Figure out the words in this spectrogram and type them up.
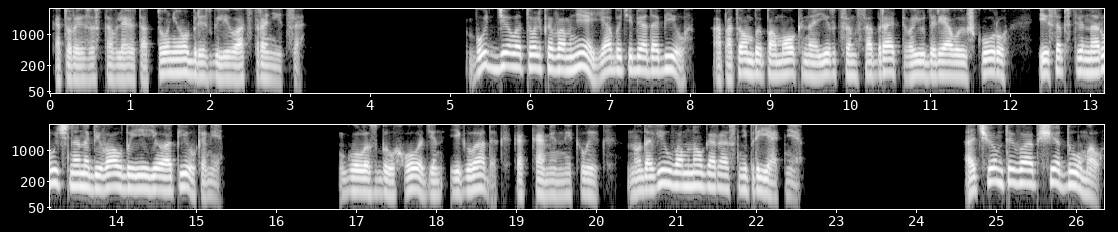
которые заставляют Антонио брезгливо отстраниться. «Будь дело только во мне, я бы тебя добил, а потом бы помог наирцам содрать твою дырявую шкуру и собственноручно набивал бы ее опилками». Голос был холоден и гладок, как каменный клык, но давил во много раз неприятнее. «О чем ты вообще думал?»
